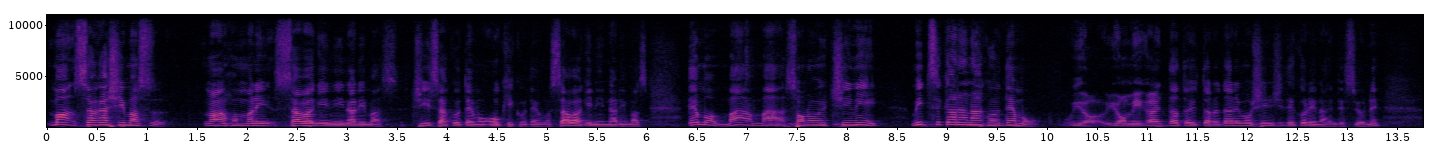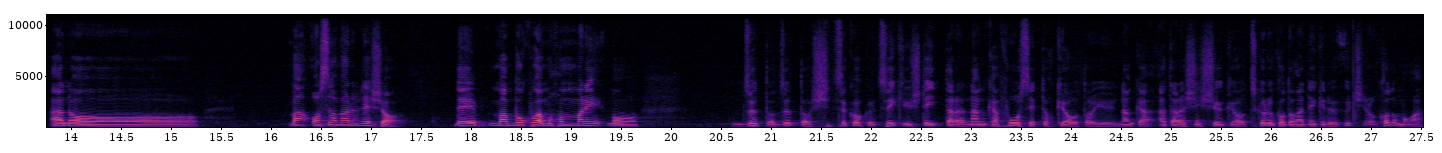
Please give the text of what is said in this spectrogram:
まあ探します。まあほんまに騒ぎになります。小さくても大きくても騒ぎになります。でもまあまあそのうちに見つからなくてもいやよみがえったと言ったら誰も信じてくれないんですよね。あのまあ収まるでしょう。で、まあ、僕はもうほんまにもうずっとずっとしつこく追求していったらなんかフォーセット教というなんか新しい宗教を作ることができる。うちの子供が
